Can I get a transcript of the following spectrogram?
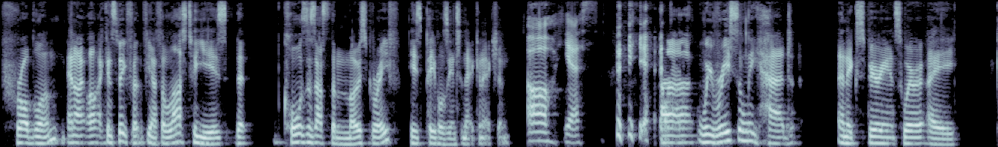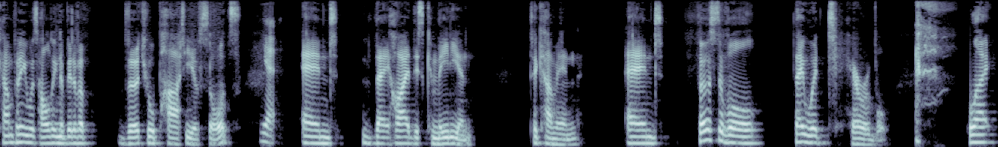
problem, and I, I can speak for you know for the last two years, that causes us the most grief is people's internet connection. Oh yes, yeah. Uh, we recently had an experience where a company was holding a bit of a virtual party of sorts. Yeah. And they hired this comedian to come in. And first of all, they were terrible. like,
